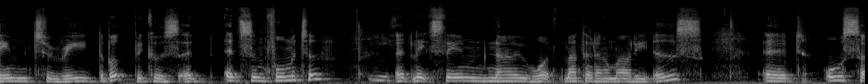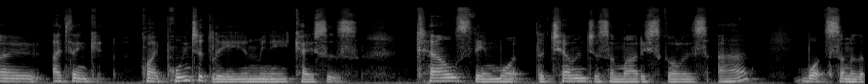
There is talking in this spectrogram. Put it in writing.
them to read the book because it, it's informative. Yes. It lets them know what Mātauranga Māori is. It also, I think, quite pointedly in many cases, tells them what the challenges of Māori scholars are, what some of the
